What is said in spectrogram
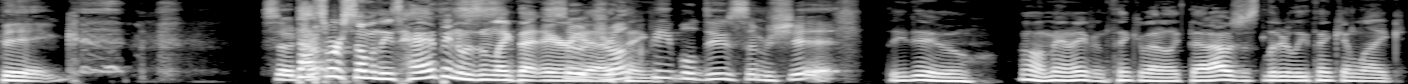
big. So That's dr- where some of these happened. Was in like that area. so drunk people do some shit. They do. Oh man, I didn't even think about it like that. I was just literally thinking like,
